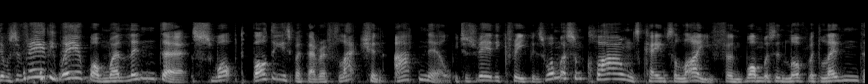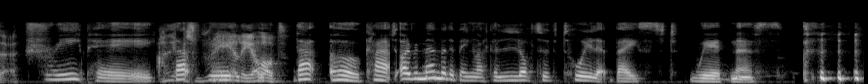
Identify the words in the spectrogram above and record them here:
There was a really weird one where Linda swapped bodies with their reflection, Adnil, which was really creepy. It's one where some clowns came to life and one was in love with Linda. Creepy. And it That's was really odd. That oh, clap. I remember there being like a lot of toilet-based weirdness.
